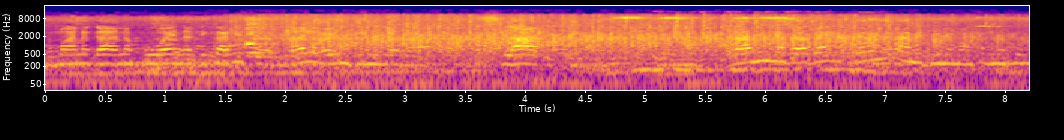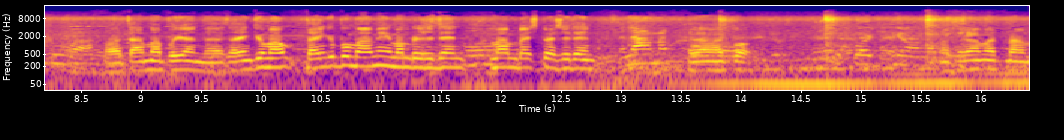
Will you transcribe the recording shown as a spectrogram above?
Yung mga naghahanap buhay na di karito, lalagyan din nila ng slot. Maraming nagagalit, pero marami din naman kung natutuwa. Oh, tama po 'yan. Ah, Thank you, ma'am. Thank you po, Mami, Ma'am President, Ma'am Vice President. Salamat po Salamat po. support nyo. Oh, salamat, Ma'am.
